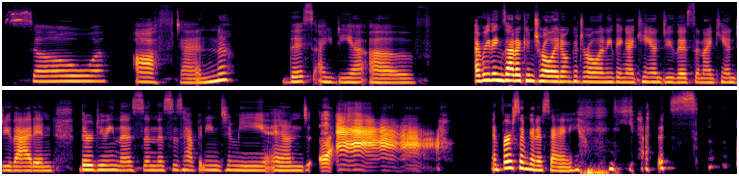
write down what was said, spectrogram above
so often this idea of everything's out of control. I don't control anything. I can do this and I can do that. And they're doing this and this is happening to me. And ah. And first, I'm going to say, yes.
